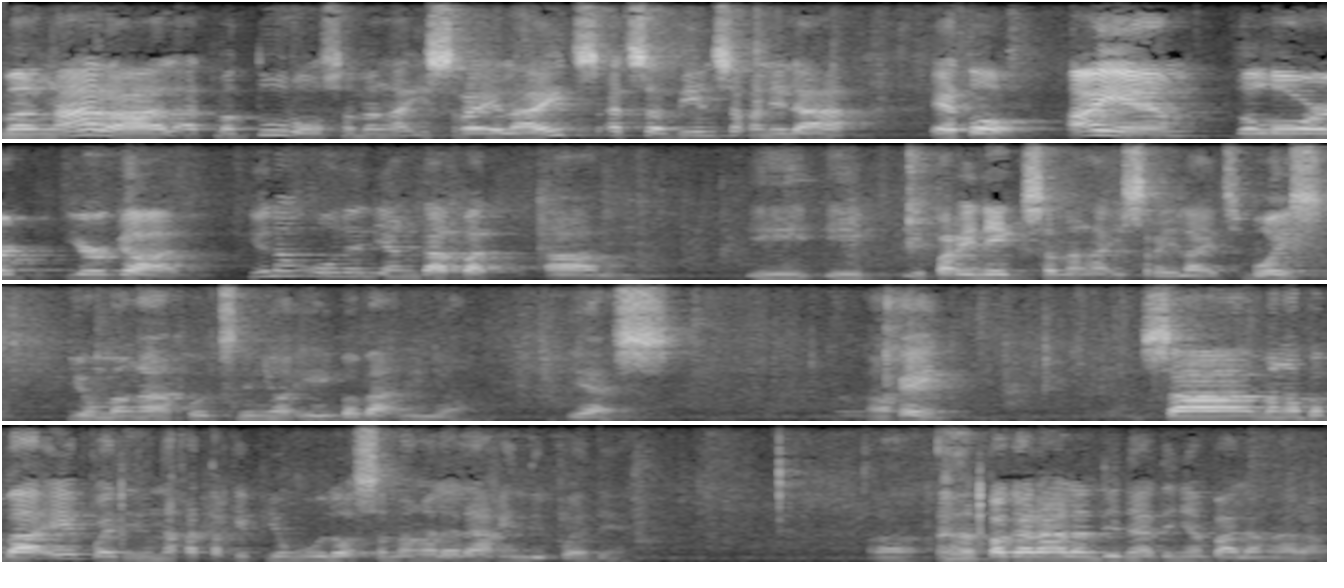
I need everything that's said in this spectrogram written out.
mangaral at magturo sa mga Israelites at sabihin sa kanila, Eto, I am the Lord your God. Yun ang una niyang dapat um, iparinig sa mga Israelites. Boys, yung mga hoods ninyo, ibaba ninyo. Yes. Okay? Sa mga babae, pwede yung nakatakip yung ulo. Sa mga lalaki, hindi pwede. Uh, pag-aralan din natin yan balang araw.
